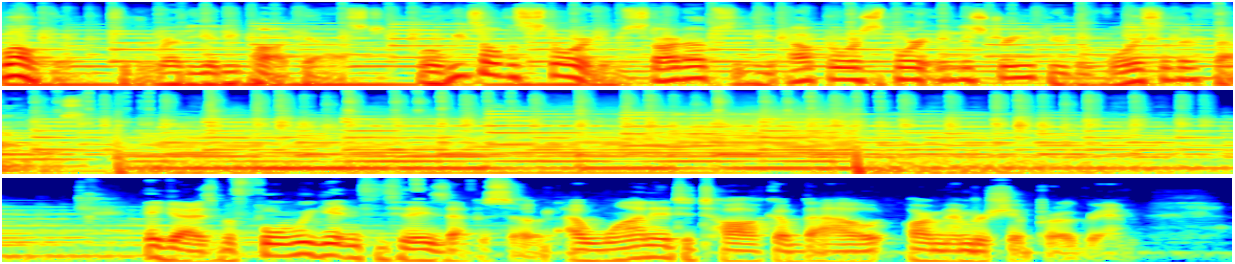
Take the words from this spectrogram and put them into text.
Welcome to the Ready Eddie Podcast, where we tell the story of startups in the outdoor sport industry through the voice of their founders. Hey guys, before we get into today's episode, I wanted to talk about our membership program.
